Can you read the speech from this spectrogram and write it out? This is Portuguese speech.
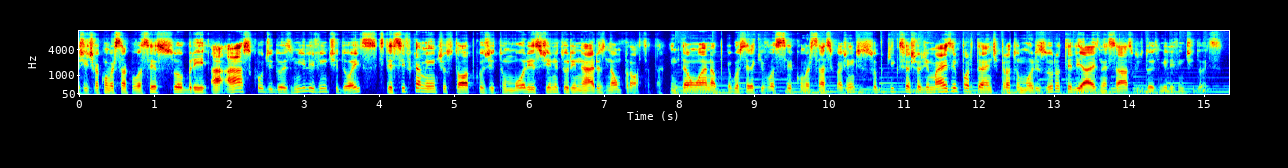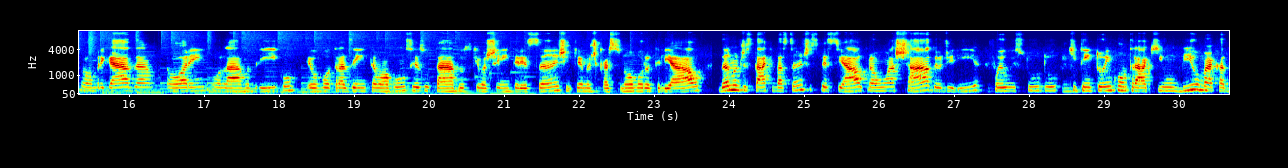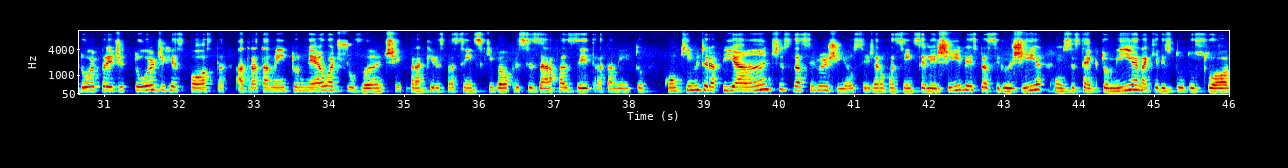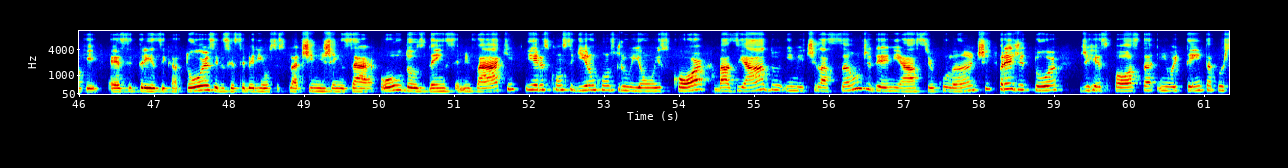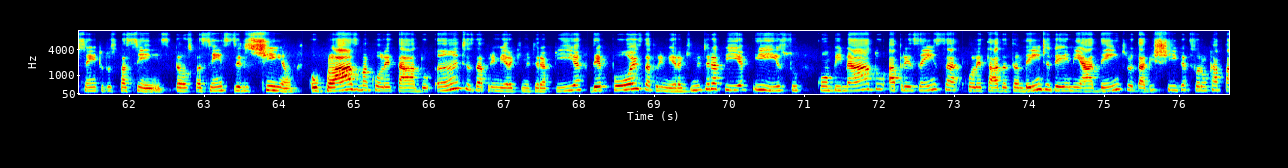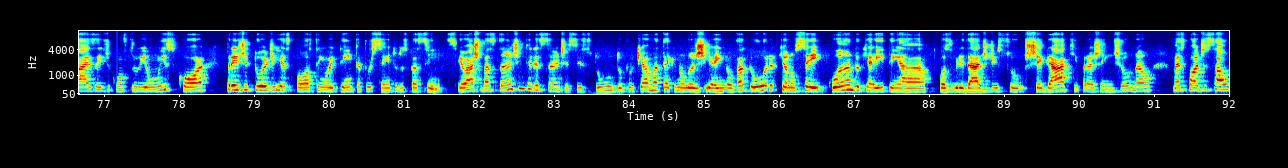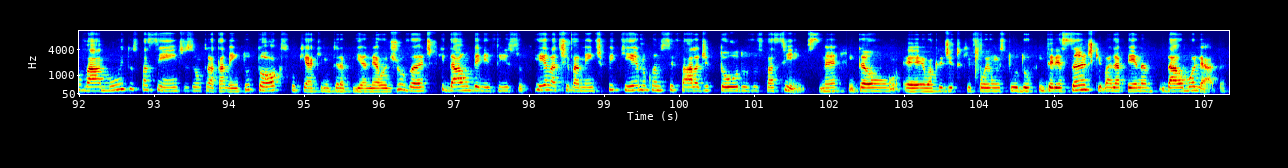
Gente vai conversar com você sobre a ASCO de 2022, especificamente os tópicos de tumores geniturinários não próstata. Então, Ana, eu gostaria que você conversasse com a gente sobre o que você achou de mais importante para tumores uroteliais nessa ASCO de 2022. Bom, obrigada, Oren. Olá, Rodrigo. Eu vou trazer então alguns resultados que eu achei interessante em termos de carcinoma urotelial, dando um destaque bastante especial para um achado, eu diria, foi um estudo que tentou encontrar aqui um biomarcador preditor de resposta a tratamento neoadjuvante para aqueles pacientes que vão precisar fazer tratamento com quimioterapia antes da cirurgia, ou seja, eram pacientes elegíveis para cirurgia com cistectomia, naquele estudo SWOG S13 e 14, eles receberiam cisplatina Genzar ou Dosden Semivac, e eles conseguiram construir um score baseado em metilação de DNA circulante, preditor de resposta em 80% dos pacientes. Então, os pacientes eles tinham o plasma coletado antes da primeira quimioterapia, depois da primeira quimioterapia, e isso combinado a presença coletada também de DNA dentro da bexiga, foram capazes aí de construir um score preditor de resposta em 80% dos pacientes. Eu acho bastante interessante esse estudo, porque é uma tecnologia inovadora, que eu não sei quando que aí tem a possibilidade disso chegar aqui para a gente ou não, mas pode salvar muitos pacientes de um tratamento tóxico, que é a quimioterapia neoadjuvante, que dá um benefício relativamente pequeno quando se fala de todos os pacientes, né? Então, é, eu acredito que foi um estudo interessante que vale a pena dar uma olhada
